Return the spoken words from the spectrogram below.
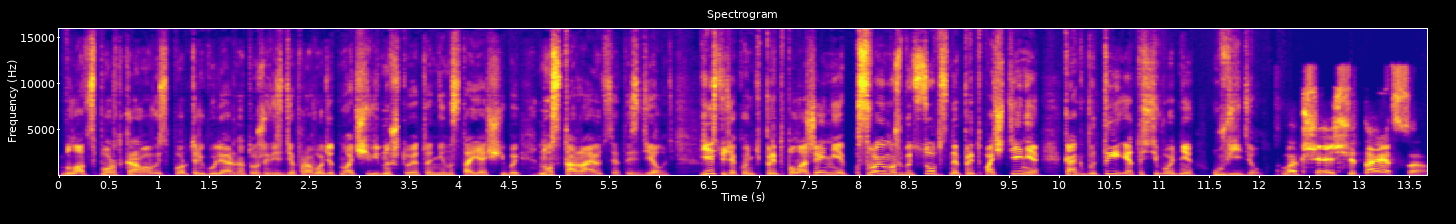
Бладспорт, кровавый спорт регулярно тоже везде проводят, но очевидно, что это не настоящий бой. Но стараются это сделать. Есть у тебя какое-нибудь предположение, свое, может быть, собственное предпочтение, как бы ты это сегодня увидел? Вообще считается,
